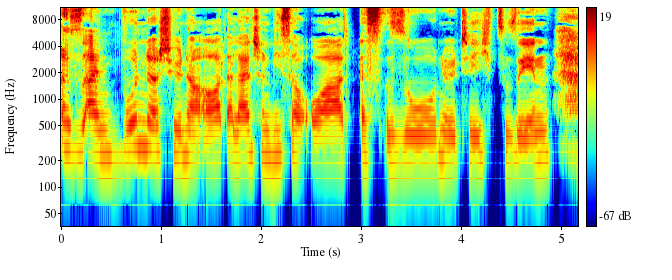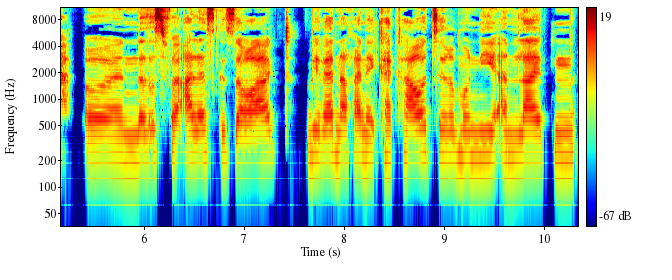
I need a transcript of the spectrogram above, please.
Es ist ein wunderschöner Ort. Allein schon dieser Ort ist so nötig zu sehen. Und das ist für alles gesorgt. Wir werden auch eine Kakao-Zeremonie anleiten.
